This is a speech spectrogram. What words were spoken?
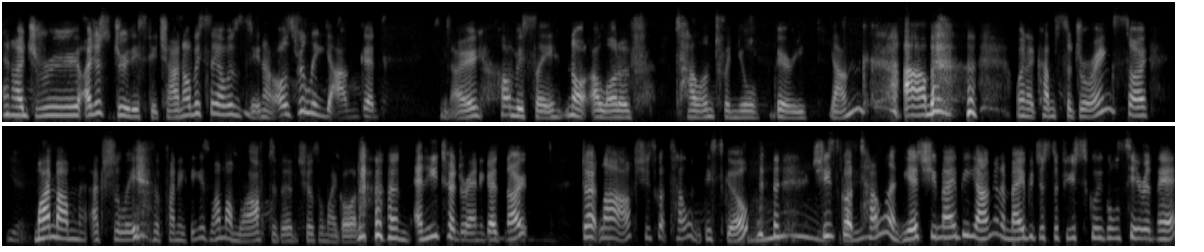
and I drew, I just drew this picture. And obviously I was, you know, I was really young and, you know, obviously not a lot of talent when you're very young, um, when it comes to drawing. So Yeah. my mum actually, the funny thing is my mum laughed at it. And she was, oh my God. and, and he turned around and goes, no, don't laugh. She's got talent, this girl. Oh, She's got see? talent. Yes, she may be young and maybe just a few squiggles here and there,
